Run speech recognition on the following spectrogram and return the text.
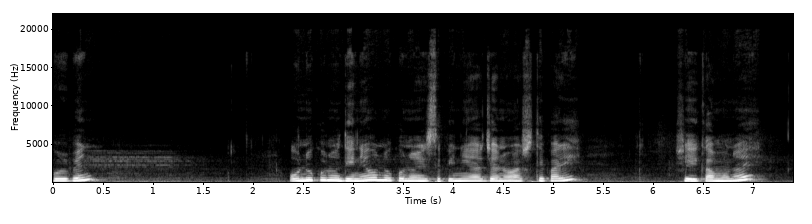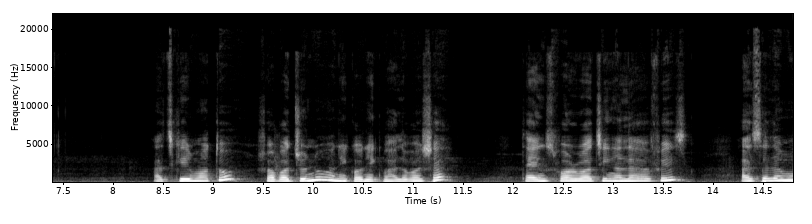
করবেন। অন্য কোনো দিনে অন্য কোনো রেসিপি নিয়ে আর যেন আসতে পারি, সেই কামনায় আজকের মতো সবার জন্য অনেক অনেক ভালোবাসা। থ্যাংকস ফর ওয়াচিং আল্লাহ হাফিজ। আসসালামু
